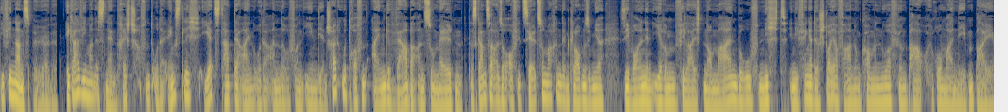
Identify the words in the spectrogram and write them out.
die Finanzbehörde. Egal wie man es nennt, rechtschaffend oder ängstlich, jetzt hat der ein oder andere von Ihnen die Entscheidung getroffen, ein Gewerbe anzumelden. Das Ganze also offiziell zu machen, denn glauben Sie mir, Sie wollen in Ihrem vielleicht normalen Beruf nicht in die Fänge der Steuerfahndung kommen, nur für ein paar Euro mal nebenbei.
